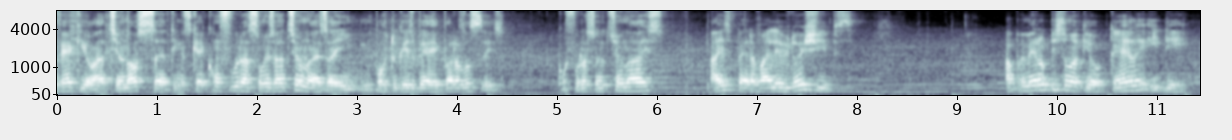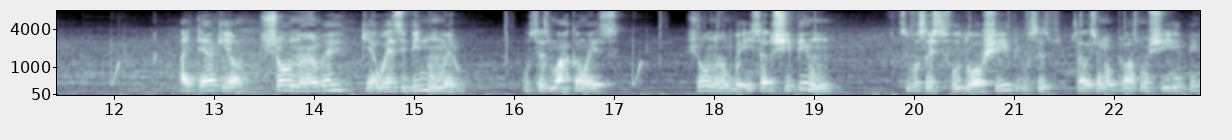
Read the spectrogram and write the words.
Vem aqui, ó, adicional settings, que é configurações adicionais, aí em português BR para vocês. Configurações adicionais. Aí espera, vai ler os dois chips. A primeira opção aqui, ó, Keller ID. Aí tem aqui, ó, show number, que é o exibir número. Vocês marcam esse. Show number, isso é do chip 1. Se vocês for dual chip, vocês selecionam o próximo chip.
